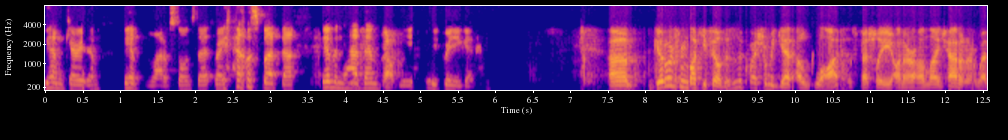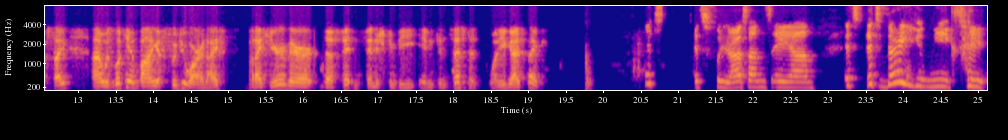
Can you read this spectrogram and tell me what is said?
we haven't carried them. We have a lot of stones that right now, but uh, we haven't had them. But yeah. should be pretty good. Um, good one from Lucky Phil. This is a question we get a lot, especially on our online chat on our website. I was looking at buying a Fujiwara knife, but I hear there the fit and finish can be inconsistent. What do you guys think? It's it's Fujiwara-san's a um, it's it's very unique. Say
